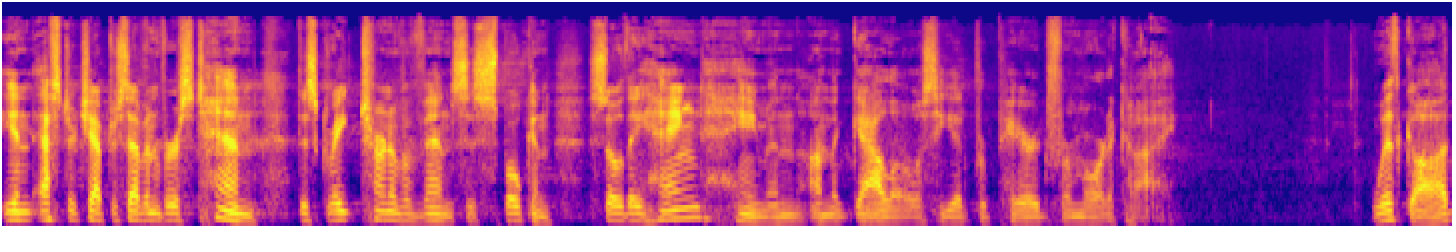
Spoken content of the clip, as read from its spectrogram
in Esther chapter 7, verse 10, this great turn of events is spoken. So they hanged Haman on the gallows he had prepared for Mordecai. With God,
